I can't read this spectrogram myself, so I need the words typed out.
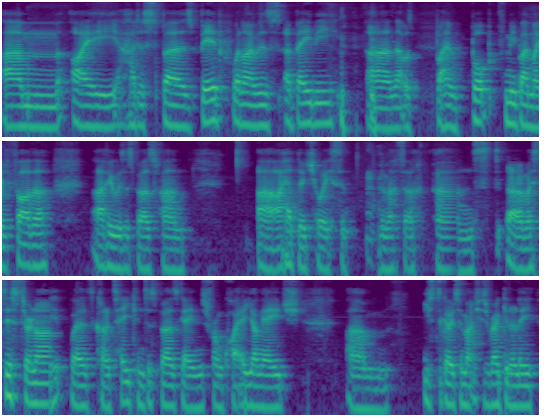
Um, I had a Spurs bib when I was a baby. uh, that was by, bought for me by my father, uh, who was a Spurs fan. Uh, I had no choice in the matter. And uh, my sister and I were kind of taken to Spurs games from quite a young age. Um, used to go to matches regularly,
